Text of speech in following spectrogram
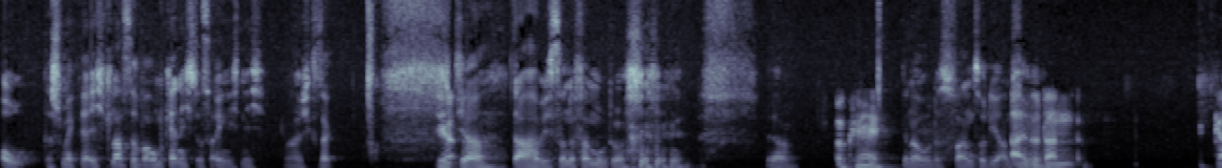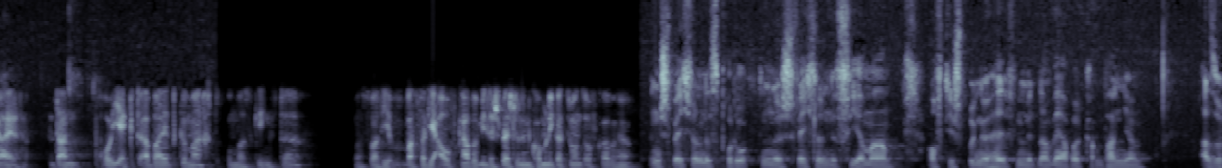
oh, das schmeckt ja echt klasse, warum kenne ich das eigentlich nicht? Da habe ich gesagt, ja. tja, da habe ich so eine Vermutung. ja. Okay. Genau, das waren so die Anfänge. Also dann, geil. Dann Projektarbeit gemacht. Um was ging es da? Was war die, was war die Aufgabe mit der schwächelnden Kommunikationsaufgabe? Ja. Ein schwächelndes Produkt, eine schwächelnde Firma auf die Sprünge helfen mit einer Werbekampagne. Also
